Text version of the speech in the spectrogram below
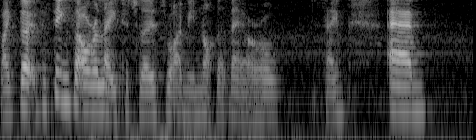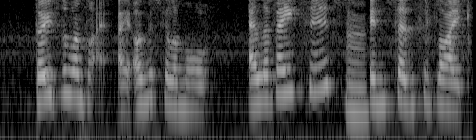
like the, the things that are related to those, what I mean, not that they are all the same, um, those are the ones I, I almost feel are more elevated Mm. in sense of like,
